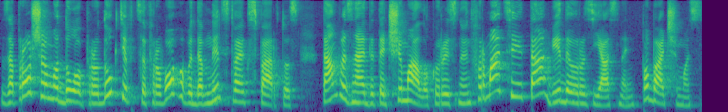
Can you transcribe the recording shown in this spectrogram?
Запрошуємо до продуктів цифрового видавництва Експертус. Там ви знайдете чимало корисної інформації та відеороз'яснень. Побачимось!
